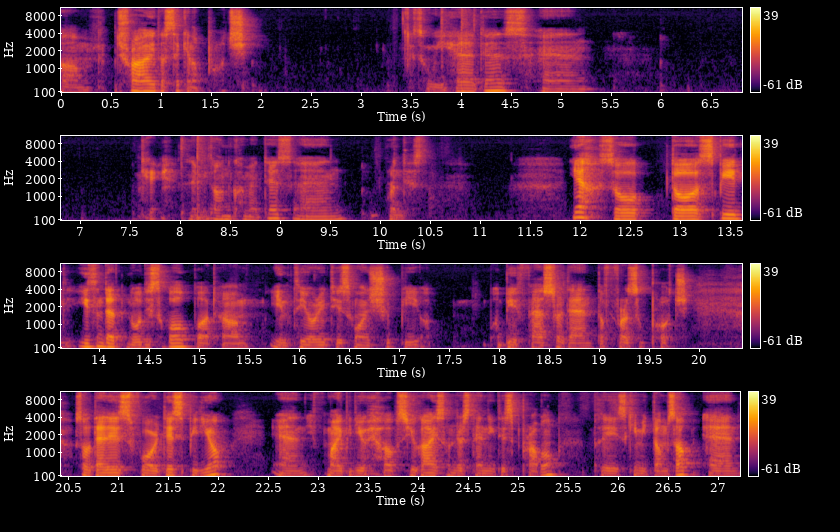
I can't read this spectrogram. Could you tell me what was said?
um, try the second approach. So we had this and okay let me uncomment this and run this. Yeah so the speed isn't that noticeable but um, in theory this one should be a, a bit faster than the first approach. So that is for this video and if my video helps you guys understanding this problem please give me thumbs up and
